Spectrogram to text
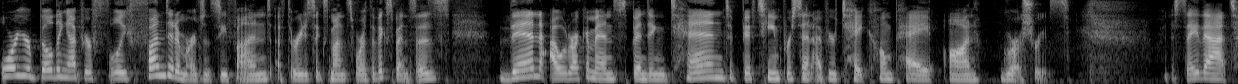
or you're building up your fully funded emergency fund of three to six months worth of expenses, then I would recommend spending 10 to 15% of your take home pay on groceries. I'm gonna say that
